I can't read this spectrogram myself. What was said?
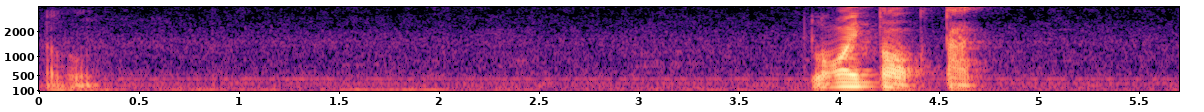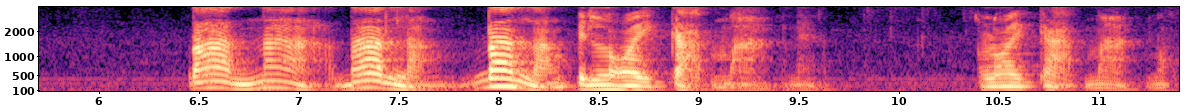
ครับผมรอยตอกตัด ด้านหน้า ด้านหลัง ด้านหลังเป็นรอยกาบหมากนะรอยกาบหมากเนาะ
